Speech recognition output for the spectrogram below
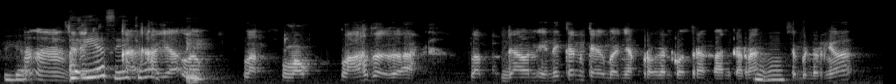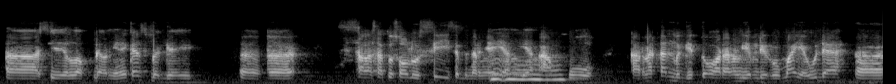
Iya. Mm-mm, Ya, iya sih, kayak, cuma kayak lock, lock, lock, lock- lock- lockdown ini kan kayak banyak pro dan kontra kan karena Mm-mm. sebenarnya uh, si lockdown ini kan sebagai uh, uh, salah satu solusi sebenarnya yang yang Mm-mm. ampuh. Karena kan begitu orang diam di rumah ya udah uh,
